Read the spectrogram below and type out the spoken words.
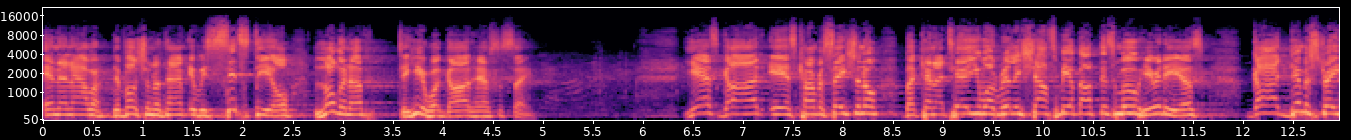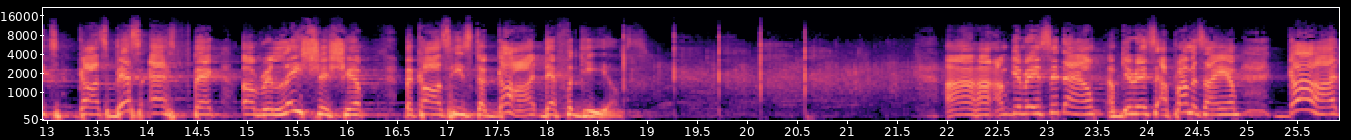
and in our devotional time if we sit still long enough to hear what God has to say. Yes, God is conversational, but can I tell you what really shouts me about this move? Here it is. God demonstrates God's best aspect of relationship because he's the God that forgives. Uh-huh. I'm getting ready to sit down. I'm getting ready to sit. I promise I am. God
